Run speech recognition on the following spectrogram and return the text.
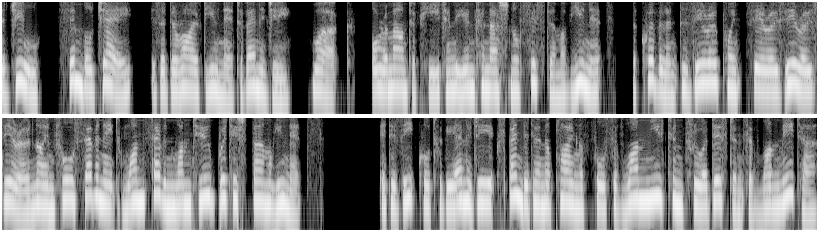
The joule, symbol J, is a derived unit of energy, work, or amount of heat in the International System of Units, equivalent to 0.000947817112 British thermal units. It is equal to the energy expended in applying a force of 1 newton through a distance of 1 meter,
